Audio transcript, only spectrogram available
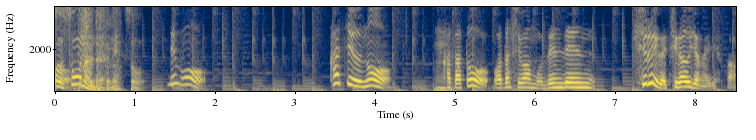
そうそうなんだよね。そでも、渦中の方と私はもう全然種類が違うじゃないですか。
